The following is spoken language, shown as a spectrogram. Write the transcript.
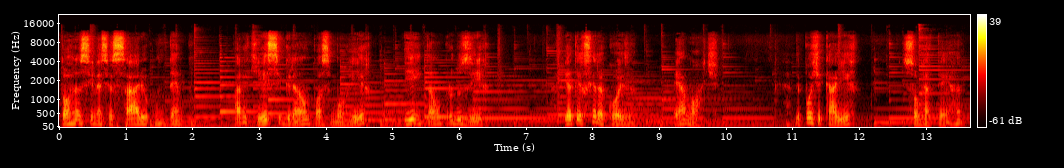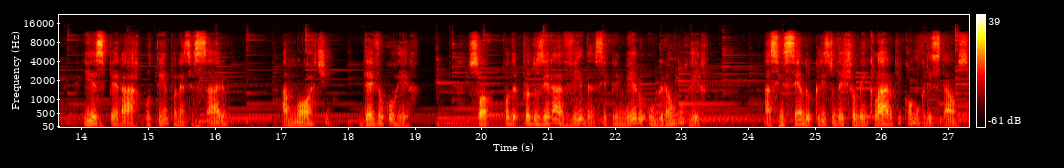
torna-se necessário um tempo para que esse grão possa morrer e então produzir. E a terceira coisa é a morte. Depois de cair sobre a terra e esperar o tempo necessário, a morte deve ocorrer. Só produzirá a vida se primeiro o grão morrer. Assim sendo, Cristo deixou bem claro que, como cristãos,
